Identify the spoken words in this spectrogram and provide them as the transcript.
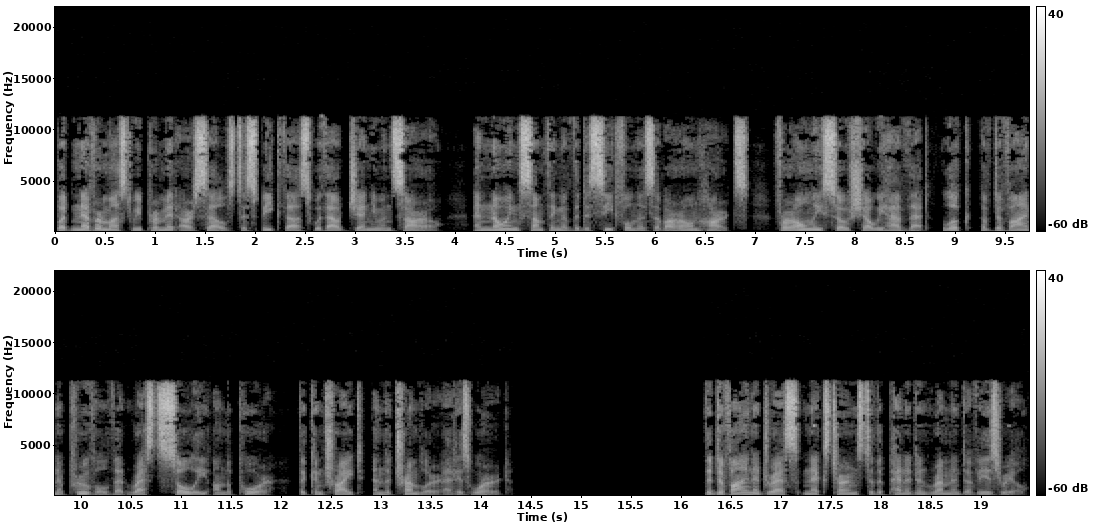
But never must we permit ourselves to speak thus without genuine sorrow, and knowing something of the deceitfulness of our own hearts, for only so shall we have that look of divine approval that rests solely on the poor, the contrite and the trembler at his word. The divine address next turns to the penitent remnant of Israel,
